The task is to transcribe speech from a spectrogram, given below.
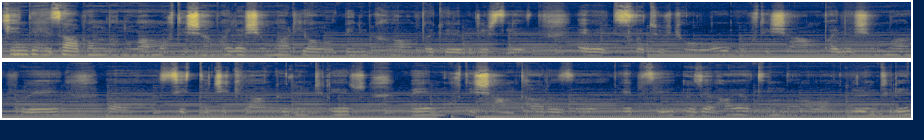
kendi hesabından olan muhteşem paylaşımlar yalnız benim kanalımda görebilirsiniz. Evet, Sıla Türkoğlu muhteşem paylaşımlar ve e, sette çekilen görüntüler ve muhteşem tarzı hepsi özel hayatından olan görüntüler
